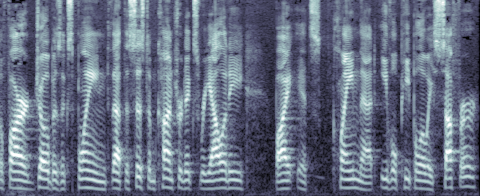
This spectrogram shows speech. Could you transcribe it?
So far, Job has explained that the system contradicts reality by its claim that evil people always suffer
